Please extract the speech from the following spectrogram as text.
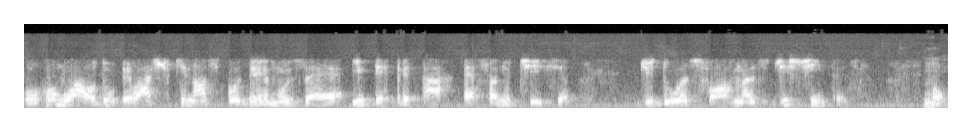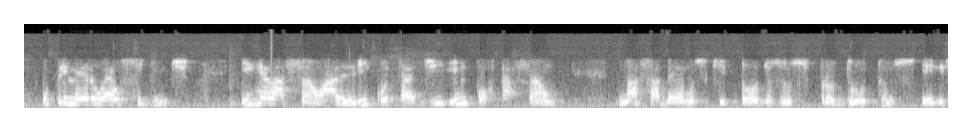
O Romualdo, eu acho que nós podemos é, interpretar essa notícia de duas formas distintas. Hum. Bom, o primeiro é o seguinte: em relação à alíquota de importação, nós sabemos que todos os produtos eles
